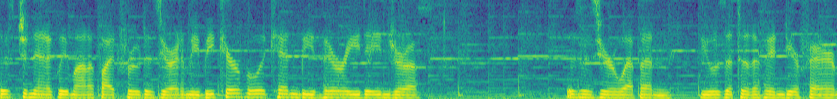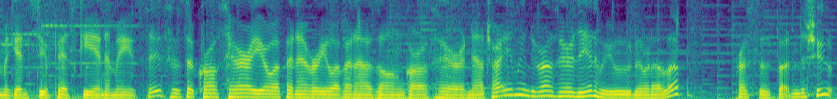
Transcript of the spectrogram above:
This genetically modified fruit is your enemy. Be careful, it can be very dangerous. This is your weapon. Use it to defend your farm against your pesky enemies. This is the crosshair, of your weapon. Every weapon has own crosshair. Now try aiming the crosshair at the enemy. Press this button to shoot.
